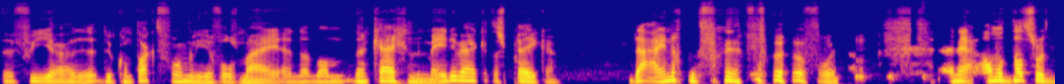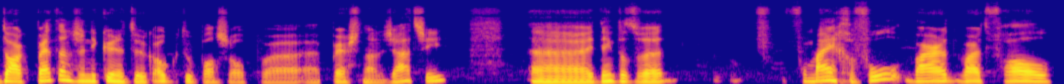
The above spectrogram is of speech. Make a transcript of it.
via de, de, contactformulier volgens mij, en dan, dan, dan krijg je een medewerker te spreken daar eindigt het voor, ja, allemaal dat soort dark patterns. En die kun je natuurlijk ook toepassen op uh, personalisatie. Uh, ik denk dat we, voor mijn gevoel, waar, waar het vooral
